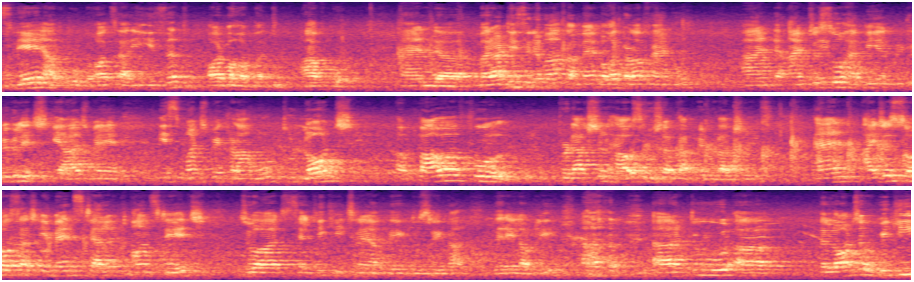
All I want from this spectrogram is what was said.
स्नेह आपको बहुत सारी इज्जत और मोहब्बत आपको एंड मराठी सिनेमा का मैं बहुत बड़ा फैन हूँ and I am just so happy and privilege कि आज मैं इस मंच पे खड़ा हूँ टू लॉन्च अ पावरफुल production house Usha Kakade productions and I just saw such immense talent on stage जो आज सेल्फी खींच रहे हैं अपने एक दूसरे का very lovely to the launch of Vicky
